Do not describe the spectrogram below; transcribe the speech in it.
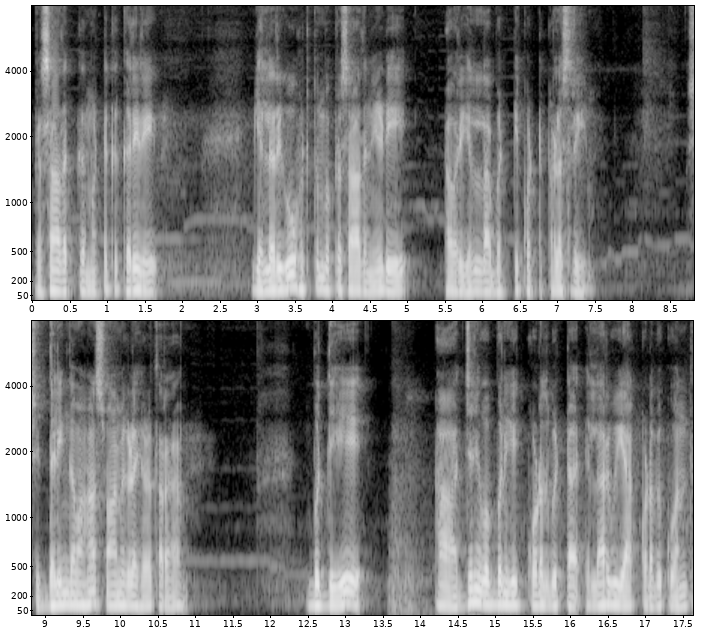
ಪ್ರಸಾದಕ್ಕೆ ಮಠಕ್ಕೆ ಕರೀರಿ. ಎಲ್ಲರಿಗೂ ಹೊಟ್ಟೆತುಂಬ ಪ್ರಸಾದ ನೀಡಿ ಅವರಿಗೆಲ್ಲ ಬಟ್ಟೆ ಕೊಟ್ಟು ಕಳಿಸ್ರಿ. ಸಿದ್ಧಲಿಂಗ ಮಹಾಸ್ವಾಮಿಗಳು ಹೇಳ್ತಾರೆ, ಬುದ್ಧಿ ಆ ಅಜ್ಜನಿಗೊಬ್ಬನಿಗೆ ಕೊಡೋದು ಬಿಟ್ಟ ಎಲ್ಲರಿಗೂ ಯಾಕೆ ಕೊಡಬೇಕು ಅಂತ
